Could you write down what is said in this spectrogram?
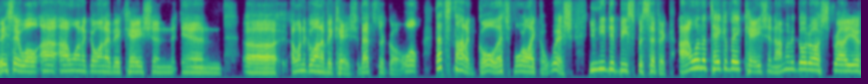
They say, "Well, I, I want to go on a vacation in. Uh, I want to go on a vacation. That's their goal." Well, that's not a goal. That's more like a wish. You need to be specific. I want to take a vacation. I'm going to go to Australia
